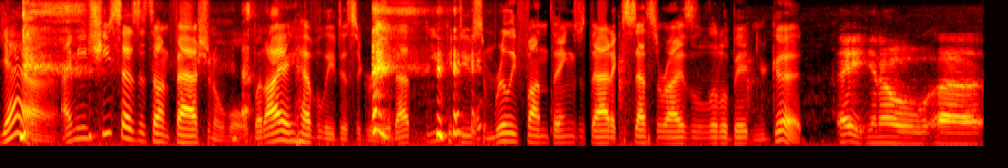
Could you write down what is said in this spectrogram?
Yeah, I mean, she says it's unfashionable, but I heavily disagree. That you could do some really fun things with that, accessorize it a little bit, and you're good. Hey, you know, uh,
